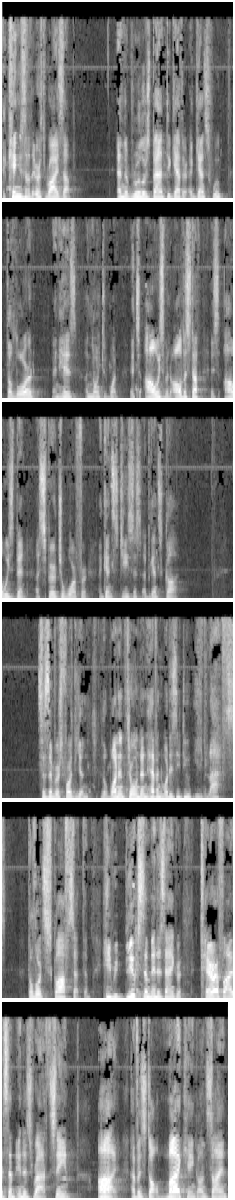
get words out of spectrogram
The kings of the earth rise up, and the rulers band together against who? The Lord and his anointed one. It's always been, all this stuff has always been a spiritual warfare against Jesus, against God. It says in verse 4 the, the one enthroned in heaven, what does he do? He laughs. The Lord scoffs at them. He rebukes them in his anger, terrifies them in his wrath, saying, I have installed my king on Zion,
